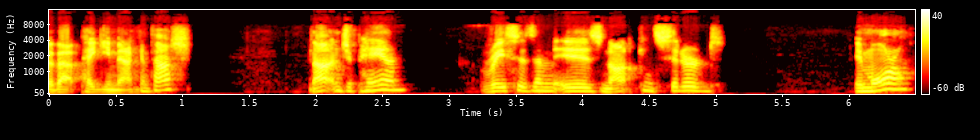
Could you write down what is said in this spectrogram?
about Peggy McIntosh. Not in Japan, racism is not considered immoral.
